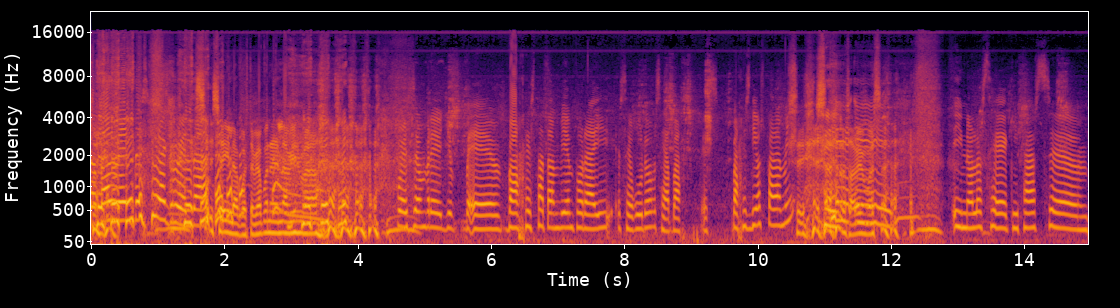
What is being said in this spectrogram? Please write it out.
totalmente es una crueldad. Sheila, pues te voy a poner en la misma. Pues hombre, yo, eh, Bach está también por ahí, seguro. O sea, Bach es, Bach es Dios para mí. Sí, lo sabemos. Y, y no lo sé, quizás... eh,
